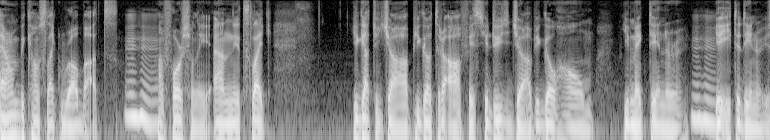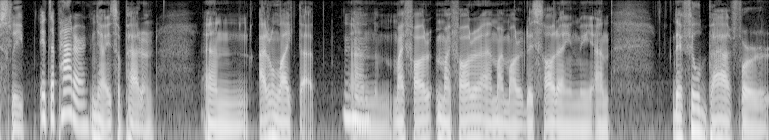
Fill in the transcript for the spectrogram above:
everyone becomes like robots, Mm-hmm. unfortunately, and it's like you got your job, you go to the office, you do your job, you go home, you make dinner, Mm-hmm. you eat the dinner, you sleep. It's a pattern. Yeah, it's a pattern, and I don't like that. And my father, my father, and my mother, they saw that in me, and they feel bad for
